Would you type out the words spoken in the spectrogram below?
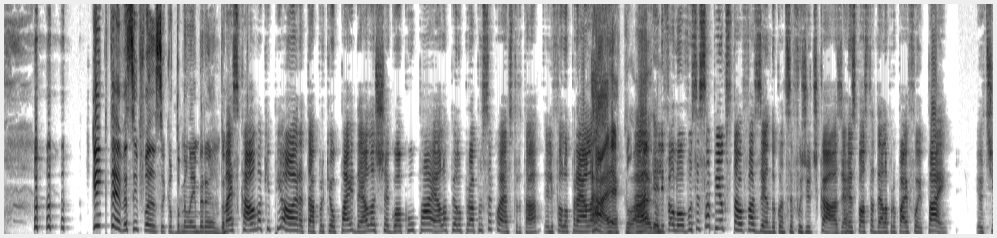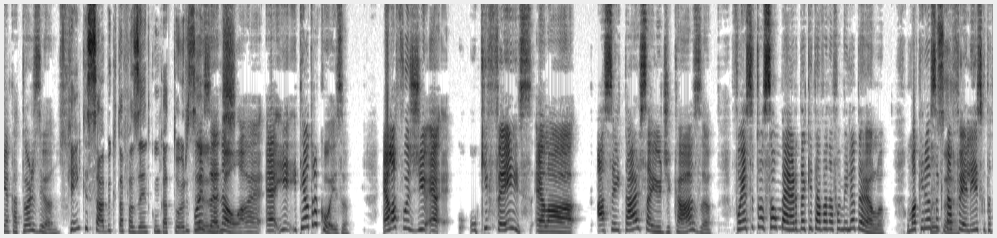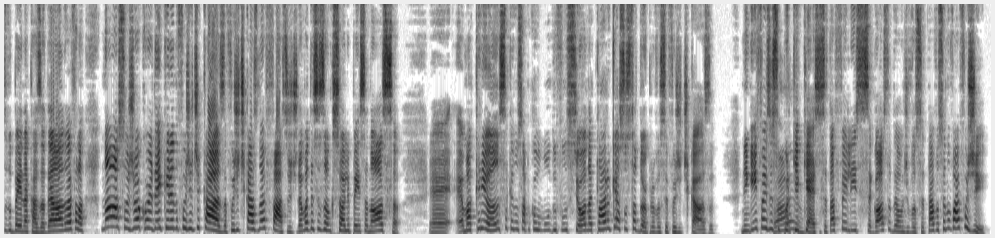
Quem que teve essa infância que eu tô me lembrando? Mas calma que piora, tá? Porque o pai dela chegou a culpar ela pelo próprio sequestro, tá? Ele falou pra ela. Ah, é claro. É, ele falou: Você sabia o que você estava fazendo quando você fugiu de casa? E a resposta dela pro pai foi: Pai, eu tinha 14 anos. Quem que sabe o que tá fazendo com 14 Pois anos? é, não. é- é, e, e tem outra coisa. Ela fugiu. é, o que fez ela aceitar sair de casa foi a situação merda que tava na família dela. Uma criança Pois que tá é. feliz, que tá tudo bem na casa dela, ela não vai falar: Nossa, hoje eu acordei querendo fugir de casa. Fugir de casa não é fácil, gente. Não é uma decisão que você olha e pensa: Nossa, é, é uma criança que não sabe como o mundo funciona. Claro que é assustador pra você fugir de casa. Ninguém faz isso Claro. porque quer. Se você tá feliz, se você gosta de onde você tá, você não vai fugir.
